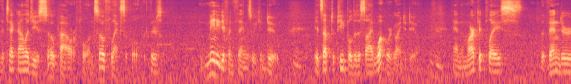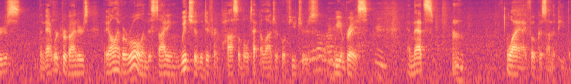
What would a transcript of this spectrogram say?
the technology is so powerful and so flexible that there's many different things we can do. Hmm. It's up to people to decide what we're going to do. Hmm. And the marketplace, the vendors, the network providers, they all have a role in deciding which of the different possible technological futures we embrace. And that's why I focus on the people.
